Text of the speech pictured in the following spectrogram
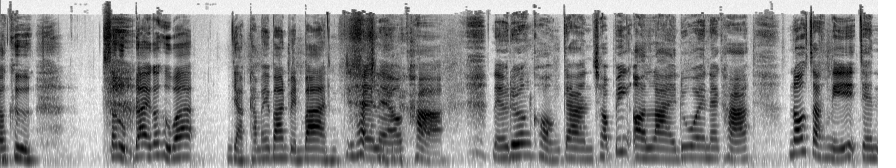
ก็คือสรุปได้ก็คือว่าอยากทำให้บ้านเป็นบ้าน ใช่แล้วค่ะในเรื่องของการช้อปปิ้งออนไลน์ด้วยนะคะ นอกจากนี้ Gen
